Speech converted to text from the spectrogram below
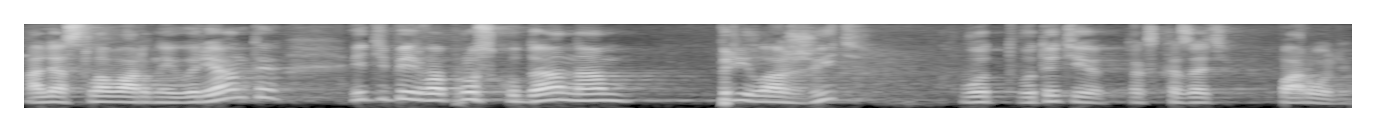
а словарные варианты. И теперь вопрос, куда нам приложить вот, вот эти, так сказать, пароли.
